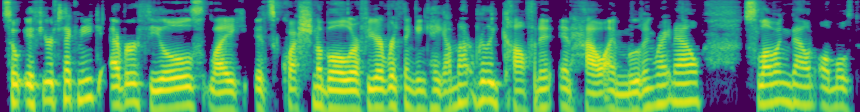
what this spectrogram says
So if your technique ever feels like it's questionable, or if you're ever thinking, hey, I'm not really confident in how I'm moving right now, slowing down almost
